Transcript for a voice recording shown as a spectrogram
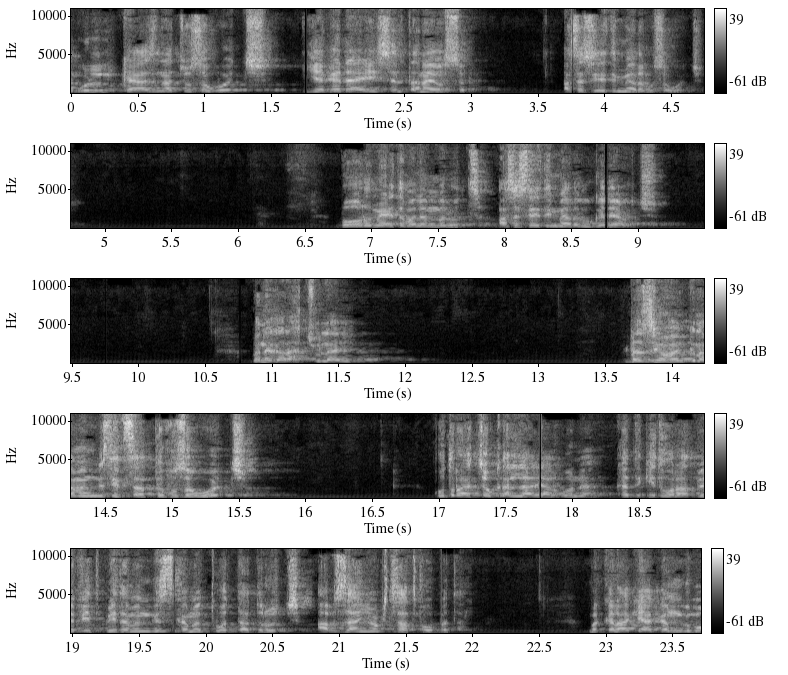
ቤኒሻንጉል ከያዝናቸው ሰዎች የገዳይ ስልጠና የወሰዱ አሰሲኔት የሚያደርጉ ሰዎች፣ በኦሮሚያ የተመለመሉት አሰሲኔት የሚያደርጉ ገዳዮች። በነገራችሁ ላይ በዚህ መፈንቅለ መንግስት የተሳተፉ ሰዎች ቁጥራቸው ቀላል ያልሆነ ከጥቂት ወራት በፊት ቤተ መንግስት ከመጡ ወታደሮች አብዛኛዎች ተሳትፈውበታል። መከላከያ ገምግሞ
